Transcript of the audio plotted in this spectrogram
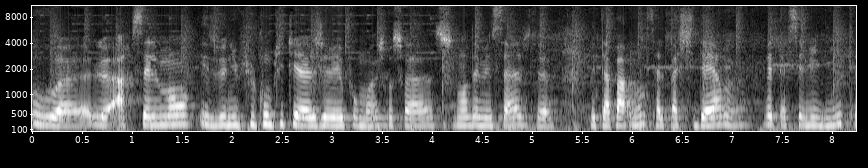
où euh, le harcèlement est devenu plus compliqué à gérer pour moi. Je reçois souvent des messages de « mais t'as pas honte, ça le pachyderme, fait ta cellulite ».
